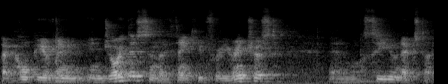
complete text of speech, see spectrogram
I hope you've enjoyed this and I thank you for your interest and we'll see you next time.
